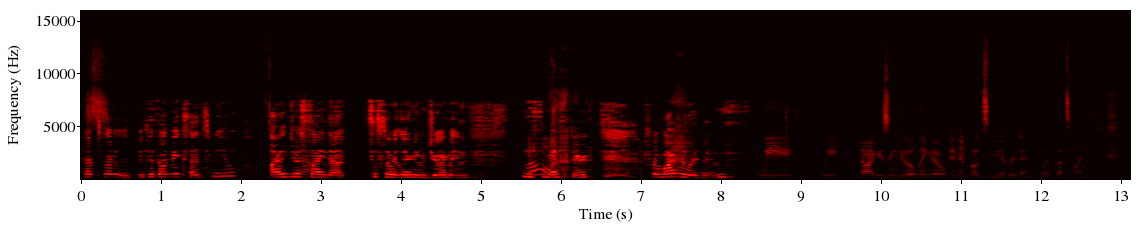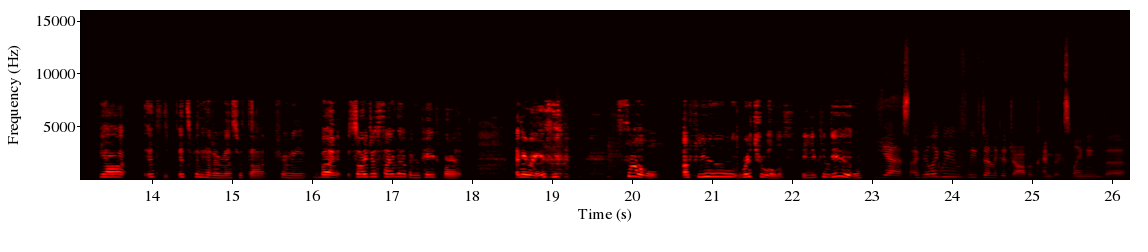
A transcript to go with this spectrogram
Yes. That's funny because that makes sense for you. I just yeah. signed up to start learning German this oh. semester for my religion. We we no, I'm using Duolingo and it bugs me every day, but that's fine. Yeah, it's it's been hit or miss with that for me. But so I just signed up and paid for it. Anyways, so a few rituals that you can do. Yes, I feel like we've we've done a good job of kind of explaining the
